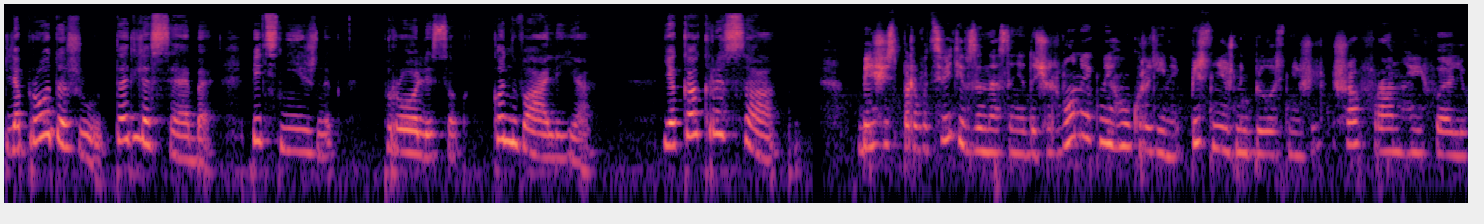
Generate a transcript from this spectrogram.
для продажу та для себе підсніжник, пролісок, конвалія. Яка краса! Більшість первоцвітів занесені до Червоної книги України, підсніжник білосніжний, шафран гейфелів,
